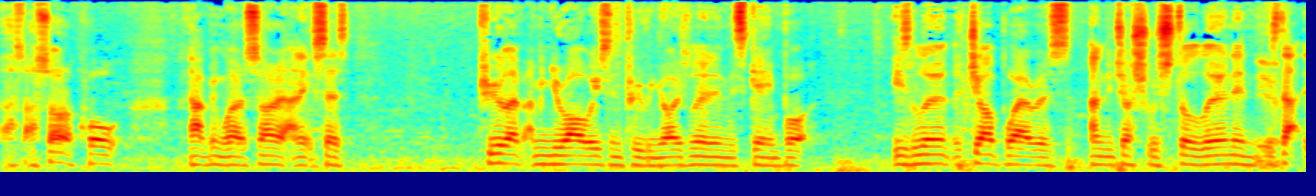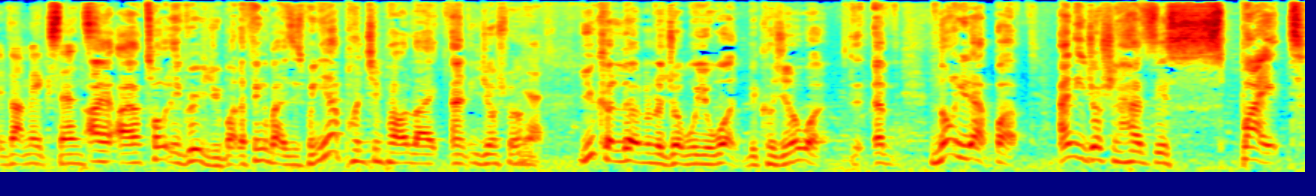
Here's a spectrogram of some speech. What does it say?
I, I saw a quote, I can't think where I saw it, and it says, Pulev, I mean, you're always improving, you're always learning this game, but he's learnt the job, whereas Andy Joshua's still learning. Is that if that makes sense? I, I totally agree with you, but the thing about it is this, when you have punching power like Andy Joshua, Yeah. you can learn on the job all you want because you know what? Uh, Not only that, but Andy Joshua has this spite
